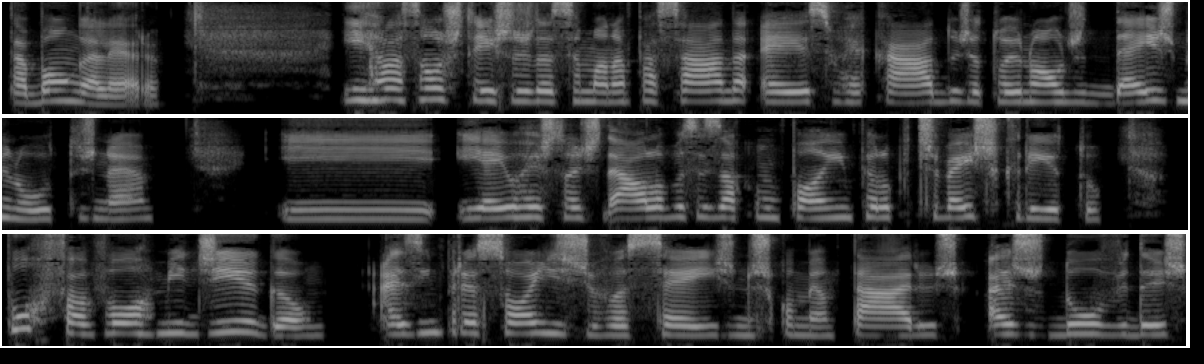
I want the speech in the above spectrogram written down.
tá bom, galera? Em relação aos textos da semana passada, é esse o recado. Já estou no áudio de 10 minutos, né? E, e aí o restante da aula vocês acompanhem pelo que tiver escrito. Por favor, me digam as impressões de vocês nos comentários, as dúvidas.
